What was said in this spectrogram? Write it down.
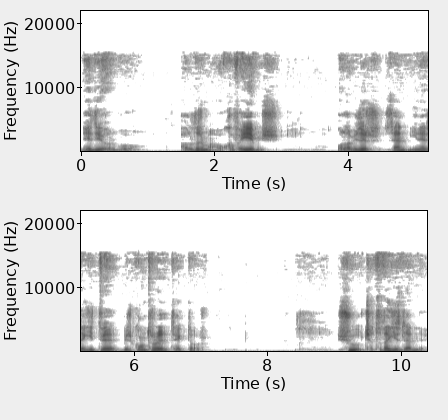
Ne diyor bu? Aldırma, o kafayı yemiş. Olabilir. Sen yine de git ve bir kontrol et Hector. Şu çatıda gizlendi.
